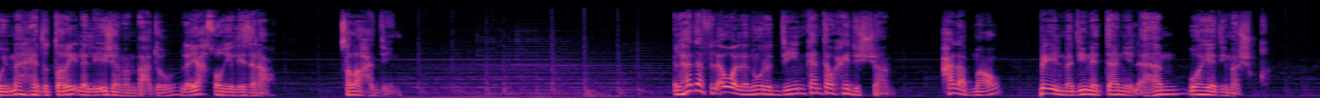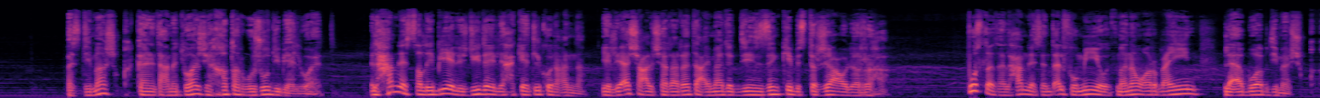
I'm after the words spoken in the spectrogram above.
ويمهد الطريق للي إجا من بعده ليحصد يلي زرعه. صلاح الدين. الهدف الأول لنور الدين كان توحيد الشام. حلب معه بقي المدينة الثانية الأهم وهي دمشق. بس دمشق كانت عم تواجه خطر وجودي بهالوقت. الحملة الصليبية الجديدة اللي حكيت لكم عنها يلي أشعل شرارتها عماد الدين زنكي باسترجاعه للرها. وصلت هالحملة سنة 1148 لأبواب دمشق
